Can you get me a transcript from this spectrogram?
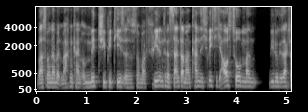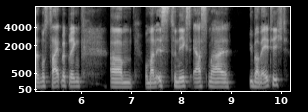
was man damit machen kann. Und mit GPTs ist es nochmal viel interessanter. Man kann sich richtig austoben. Man, wie du gesagt hast, muss Zeit mitbringen. Ähm, und man ist zunächst erstmal überwältigt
